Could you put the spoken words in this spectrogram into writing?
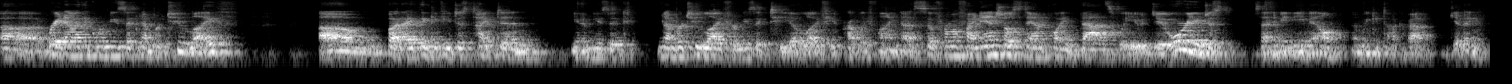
uh, right now, I think we're music number two life. Um, but I think if you just typed in, you know, music number two life or music TO life, you'd probably find us. So from a financial standpoint, that's what you would do. Or you just send me an email and we can talk about giving.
